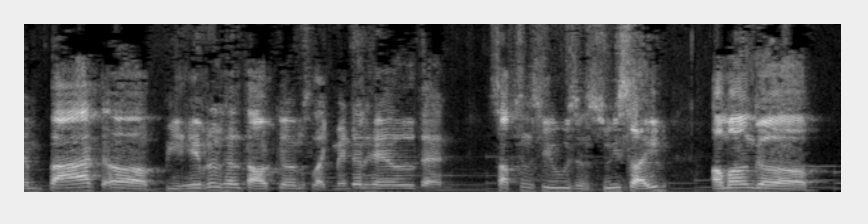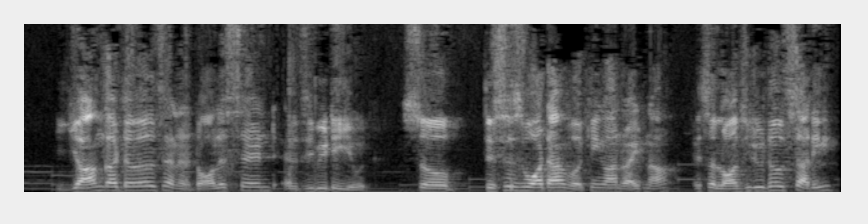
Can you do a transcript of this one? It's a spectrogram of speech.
impact uh, behavioral health outcomes like mental health and substance use and suicide among uh, young adults and adolescent LGBT youth. So this is what I'm working on right now. It's a longitudinal study.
